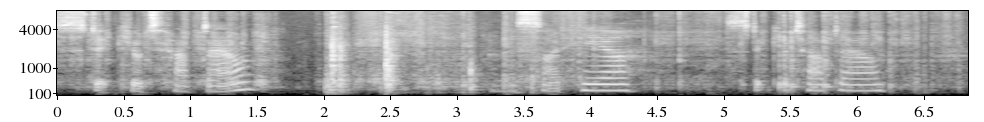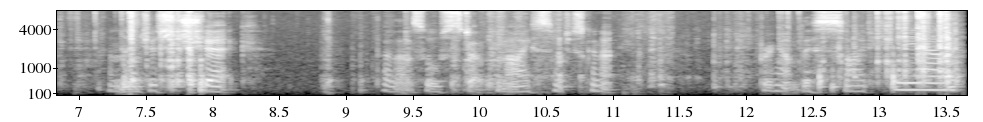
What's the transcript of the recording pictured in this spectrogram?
stick your tab down. On this side here, stick your tab down and then just check that that's all stuck nice. I'm just going to bring up this side here.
